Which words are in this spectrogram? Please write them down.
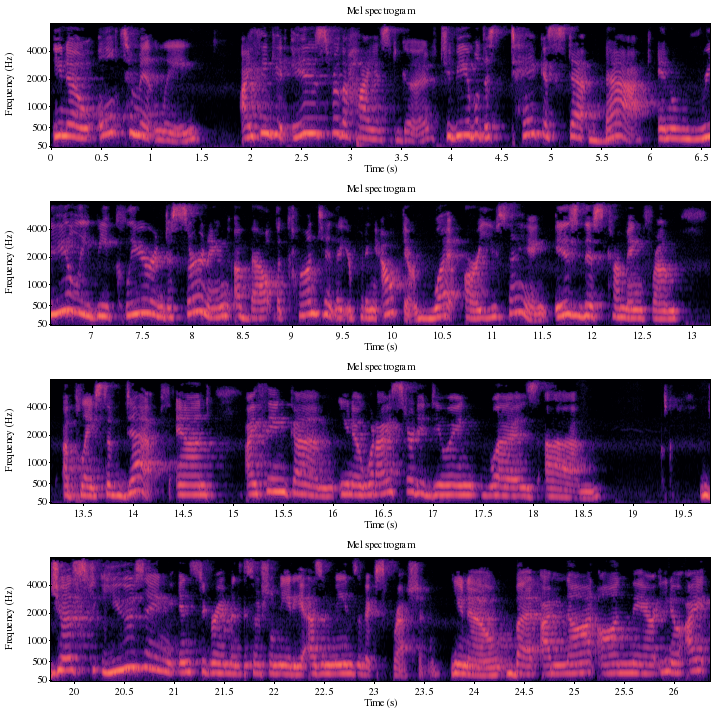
you know, ultimately, I think it is for the highest good to be able to take a step back and really be clear and discerning about the content that you're putting out there. What are you saying? Is this coming from a place of depth? And I think, um, you know, what I started doing was um, just using Instagram and social media as a means of expression, you know, but I'm not on there, you know, I,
